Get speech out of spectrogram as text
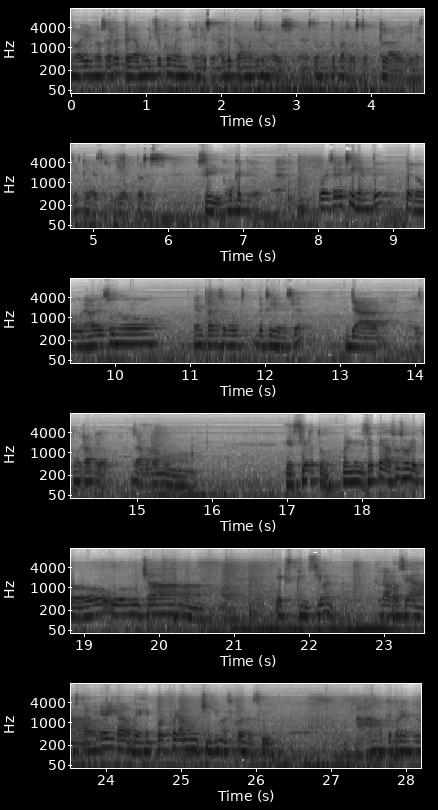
no, hay, no se recrea mucho como en, en escenas de cada momento, sino es, en este momento pasó esto clave y en este y entonces Sí, como que puede ser exigente, pero una vez uno entra en ese mood de exigencia, ya es muy rápido. O sea, muy rápido. No, Es cierto. Bueno, en ese pedazo sobre todo hubo mucha ah, exclusión. Claro, o sea, dejé por fuera muchísimas cosas, sí. Ah, ok, por ejemplo,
